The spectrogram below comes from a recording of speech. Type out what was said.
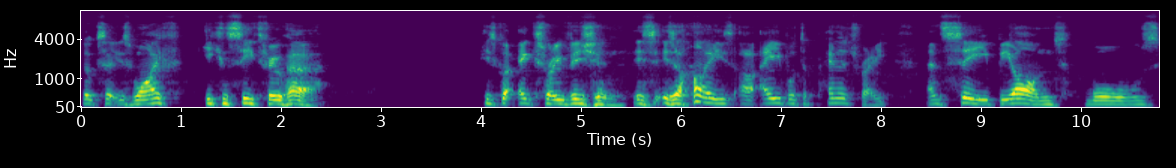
looks at his wife, he can see through her. He's got x ray vision. His, his eyes are able to penetrate and see beyond walls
